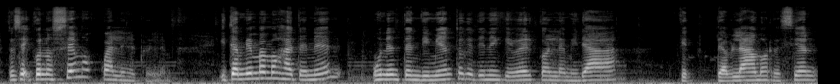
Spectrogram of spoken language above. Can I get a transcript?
Entonces, conocemos cuál es el problema. Y también vamos a tener un entendimiento que tiene que ver con la mirada que te hablábamos recién,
